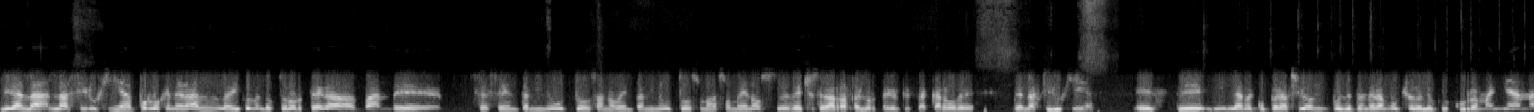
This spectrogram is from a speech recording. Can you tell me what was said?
Mira, la, la cirugía por lo general ahí con el doctor Ortega van de 60 minutos a 90 minutos más o menos. De hecho será Rafael Ortega el que está a cargo de, de la cirugía. Este, y la recuperación pues dependerá mucho de lo que ocurra mañana,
